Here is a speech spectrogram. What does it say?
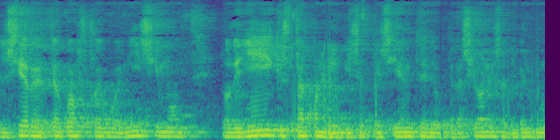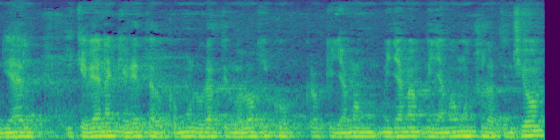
El cierre de Tecox fue buenísimo. Lo de G, que está con el vicepresidente de operaciones a nivel mundial y que vean a Querétaro como un lugar tecnológico, creo que me, llama, me llamó mucho la atención.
